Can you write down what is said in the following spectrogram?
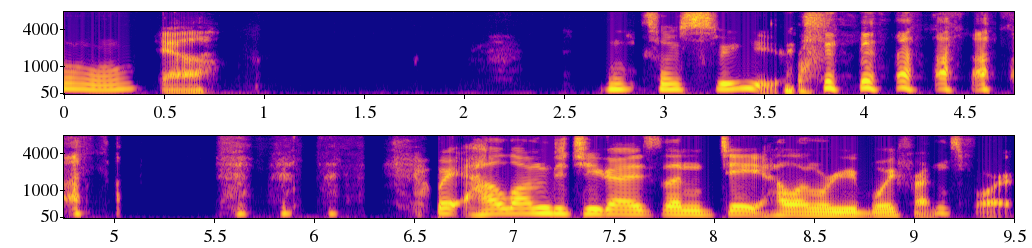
Oh, Yeah. that's so sweet. Wait, how long did you guys then date? How long were you boyfriends for?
